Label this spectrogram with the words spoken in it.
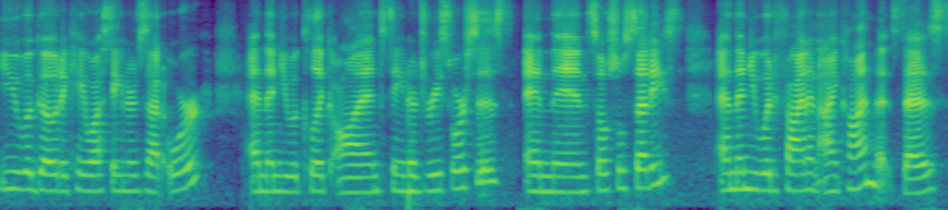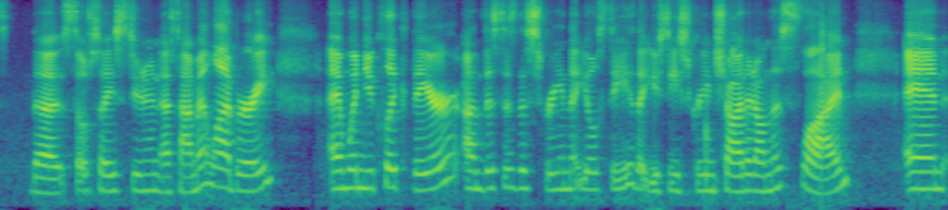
you would go to kystandards.org and then you would click on standards resources and then social studies. And then you would find an icon that says the social studies student assignment library. And when you click there, um, this is the screen that you'll see that you see screenshotted on this slide. And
